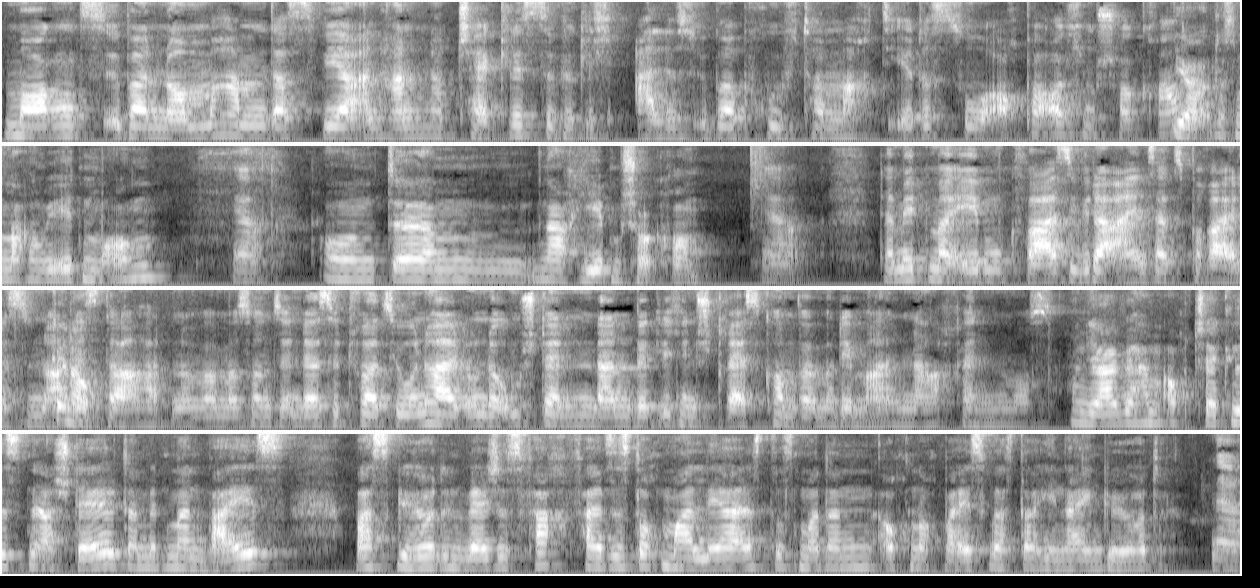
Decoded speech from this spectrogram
morgens übernommen haben, dass wir anhand einer Checkliste wirklich alles überprüft haben. Macht ihr das so auch bei euch im Schockraum? Ja, das machen wir jeden Morgen. Ja. Und ähm, nach jedem Schockraum. Ja damit man eben quasi wieder einsatzbereit ist und genau. alles da hat. Ne? Weil man sonst in der Situation halt unter Umständen dann wirklich in Stress kommt, wenn man dem allen nachrennen muss. Und ja, wir haben auch Checklisten erstellt, damit man weiß, was gehört in welches Fach, falls es doch mal leer ist, dass man dann auch noch weiß, was da hineingehört. Ja,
